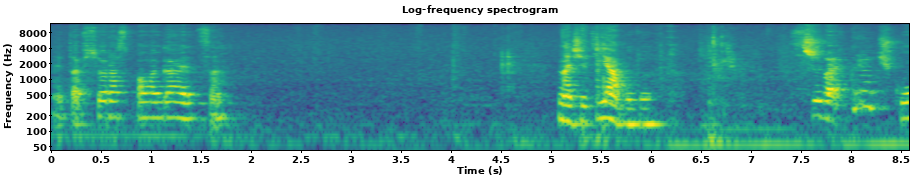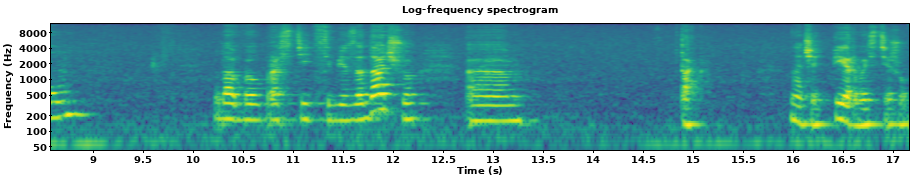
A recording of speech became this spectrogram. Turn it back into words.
это все располагается. Значит, я буду сшивать крючком, дабы упростить себе задачу. Так, значит, первый стежок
